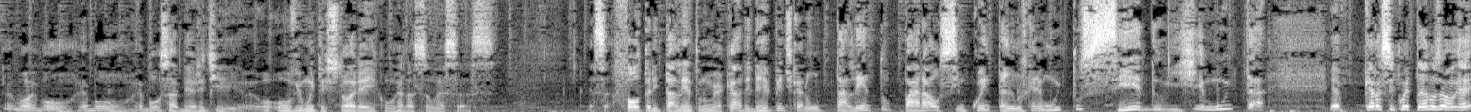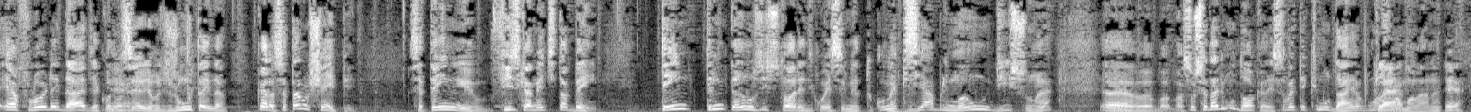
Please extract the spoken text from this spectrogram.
É bom, é bom, é bom, é bom saber. A gente ouve muita história aí com relação a essas essa falta de talento no mercado e de repente, cara, um talento parar aos 50 anos, cara, é muito cedo, bicho, é muita. É, cara, 50 anos é, é, a flor da idade, é quando É. você junta ainda. Cara, você tá no shape, você tem. fisicamente está bem. Tem 30 anos de história, de conhecimento. Como é que se abre mão disso, né? É, a sociedade mudou, cara. Isso vai ter que mudar em alguma Claro. forma lá, né? É.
